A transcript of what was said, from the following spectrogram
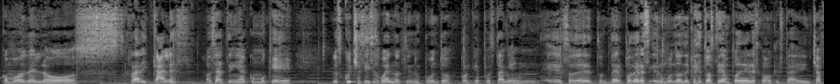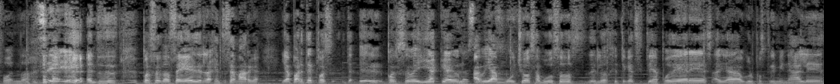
como de los radicales. O sea, tenía como que lo escuchas y dices, bueno, tiene un punto, porque pues también eso de tener poderes en un mundo donde casi todos tienen poderes, como que está bien chafón, ¿no? Sí. Entonces, pues no sé, la gente se amarga. Y aparte, pues, eh, pues se veía que había muchos abusos de la gente que tenía poderes, había grupos criminales,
